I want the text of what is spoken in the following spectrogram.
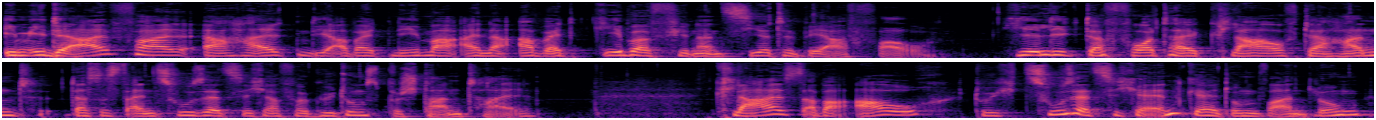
im Idealfall erhalten die Arbeitnehmer eine arbeitgeberfinanzierte BAV. Hier liegt der Vorteil klar auf der Hand, das ist ein zusätzlicher Vergütungsbestandteil. Klar ist aber auch, durch zusätzliche Entgeltumwandlung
